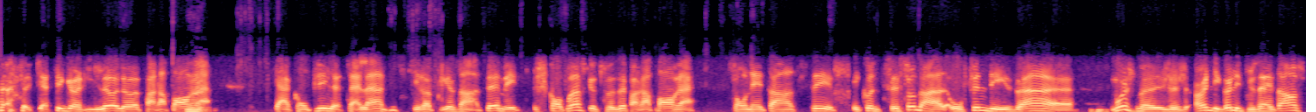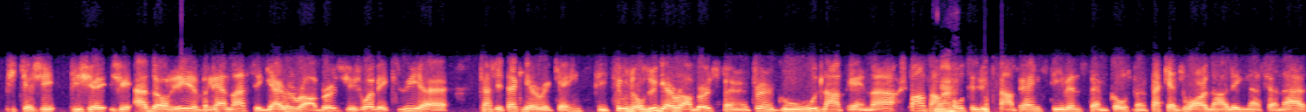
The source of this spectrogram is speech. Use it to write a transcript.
cette catégorie-là là, par rapport Ouais. à qui a accompli le talent et ce qu'il représentait, mais je comprends ce que tu faisais par rapport à son intensité. Écoute, c'est sûr, dans, au fil des ans, euh, moi, je me, je- un des gars les plus intenses puis que j'ai, puis j'ai, j'ai adoré vraiment, c'est Gary Roberts. J'ai joué avec lui euh, quand j'étais avec les Hurricanes. Puis tu sais, aujourd'hui, Gary Roberts, c'est un peu un gourou de l'entraînement. Je pense en Ouais. autres, c'est lui qui entraîne Steven Stemco. C'est un paquet de joueurs dans la Ligue nationale.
